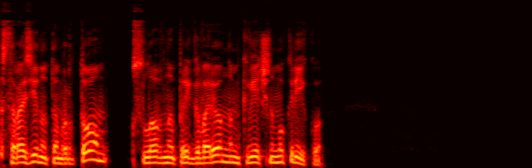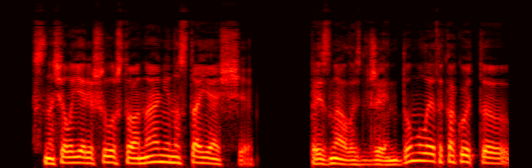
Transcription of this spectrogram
с разинутым ртом, словно приговоренным к вечному крику. Сначала я решила, что она не настоящая, призналась Джейн. Думала, это какой-то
